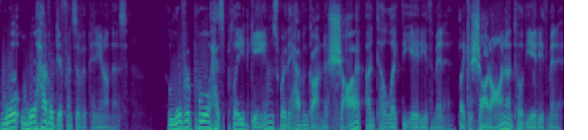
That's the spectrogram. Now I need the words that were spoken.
We'll we'll have a difference of opinion on this. Liverpool has played games where they haven't gotten a shot until like the 80th minute, like a shot on until the 80th minute.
